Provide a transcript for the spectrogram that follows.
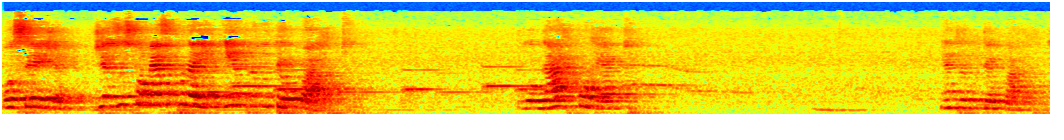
Ou seja, Jesus começa por aí, entra no teu quarto. Lugar correto. Entra no teu quarto.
